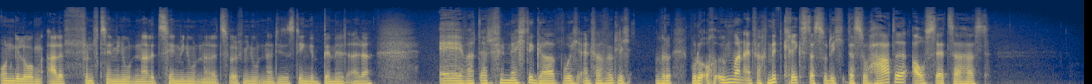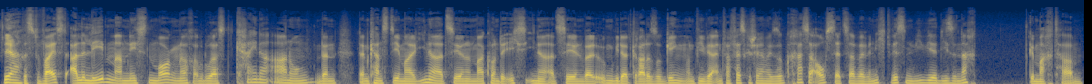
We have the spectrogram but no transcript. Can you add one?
ungelogen alle 15 Minuten, alle 10 Minuten, alle 12 Minuten hat dieses Ding gebimmelt, Alter. Ey, was das für Nächte gab, wo ich einfach wirklich, wo du, wo du auch irgendwann einfach mitkriegst, dass du dich, dass du harte Aussetzer hast. Ja. Dass du weißt, alle leben am nächsten Morgen noch, aber du hast keine Ahnung. Und dann, dann kannst dir mal Ina erzählen und mal konnte ich es Ina erzählen, weil irgendwie das gerade so ging und wie wir einfach festgestellt haben, wir so krasse Aussetzer, weil wir nicht wissen, wie wir diese Nacht gemacht haben.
